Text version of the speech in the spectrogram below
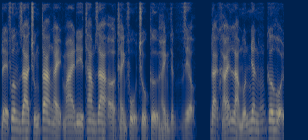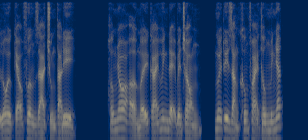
để phương gia chúng ta ngày mai đi tham gia ở thành phủ chủ cử hành thực rượu, đại khái là muốn nhân cơ hội lôi kéo phương gia chúng ta đi. Hồng Nho ở mấy cái huynh đệ bên trong, ngươi tuy rằng không phải thông minh nhất,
